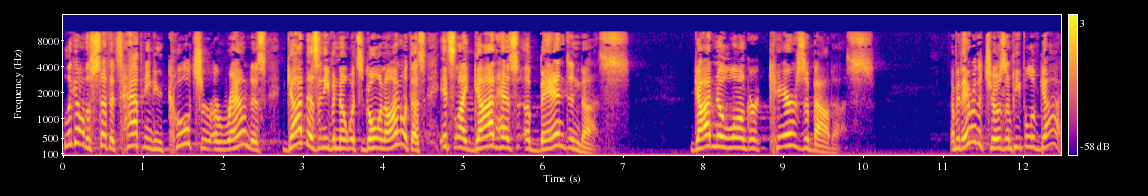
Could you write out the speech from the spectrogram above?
look at all the stuff that's happening in culture around us. God doesn't even know what's going on with us. It's like God has abandoned us. God no longer cares about us. I mean, they were the chosen people of God.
